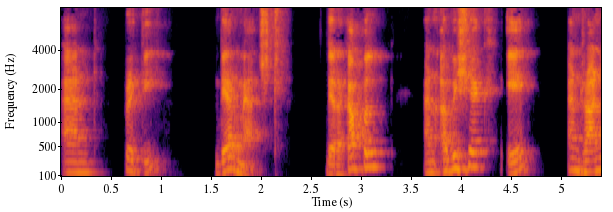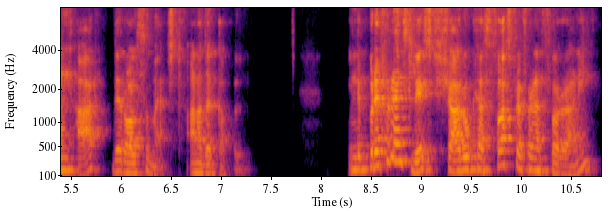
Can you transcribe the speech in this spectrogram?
and Preity, they are matched. They're a couple and Abhishek, A and Rani R, they're also matched, another couple. In the preference list, Shah Rukh has first preference for Rani,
